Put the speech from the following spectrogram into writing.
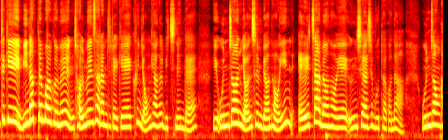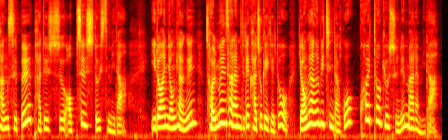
특히 미납된 벌금은 젊은 사람들에게 큰 영향을 미치는데 이 운전 연습 면허인 L자 면허에 응시하지 못하거나 운전 강습을 받을 수 없을 수도 있습니다. 이러한 영향은 젊은 사람들의 가족에게도 영향을 미친다고 컬터 교수는 말합니다.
